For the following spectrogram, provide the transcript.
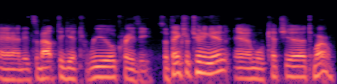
and it's about to get real crazy. So thanks for tuning in, and we'll catch you tomorrow.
